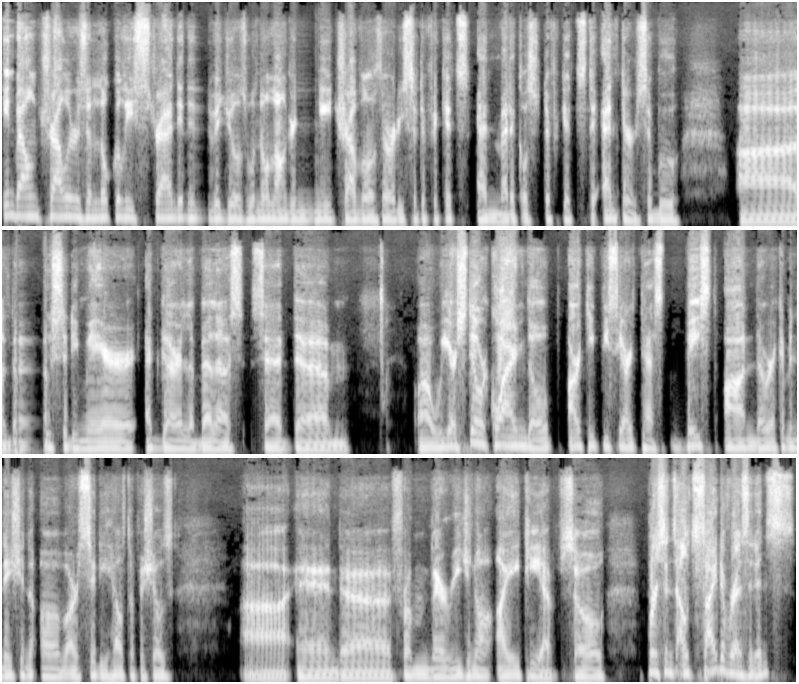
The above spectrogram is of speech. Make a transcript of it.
inbound travelers and locally stranded individuals will no longer need travel authority certificates and medical certificates to enter Cebu. Uh, the city mayor Edgar Labella said, um, uh, "We are still requiring though RT-PCR test based on the recommendation of our city health officials uh, and uh, from their regional IATF. So persons outside of residence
